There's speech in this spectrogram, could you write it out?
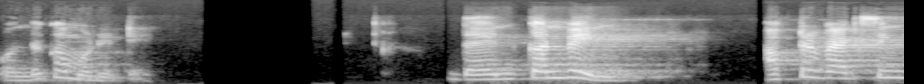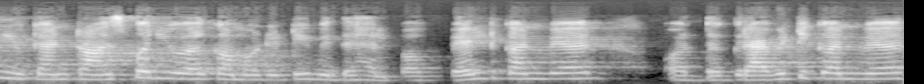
on the commodity. Then conveying. After waxing, you can transfer your commodity with the help of belt conveyor or the gravity conveyor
